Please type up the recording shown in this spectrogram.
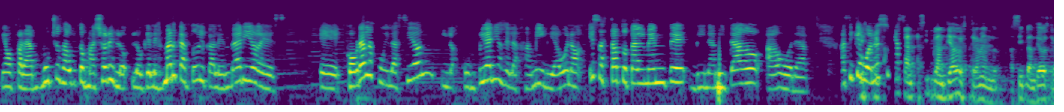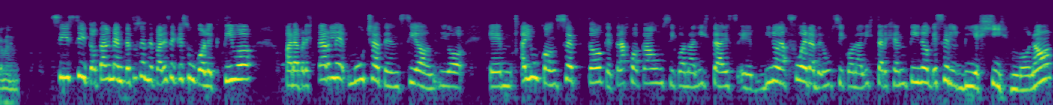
Digamos, para muchos adultos mayores lo, que les marca todo el calendario es eh, cobrar la jubilación y los cumpleaños de la familia. Bueno, eso está totalmente dinamitado ahora. Así que bueno, eso... Así planteado es tremendo, así planteado es tremendo. Sí, sí, totalmente. Entonces me parece que es un colectivo para prestarle mucha atención. Digo, em, hay un concepto que trajo acá un psicoanalista, es, eh, vino de afuera, pero un psicoanalista argentino, que es el viejismo, ¿no?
